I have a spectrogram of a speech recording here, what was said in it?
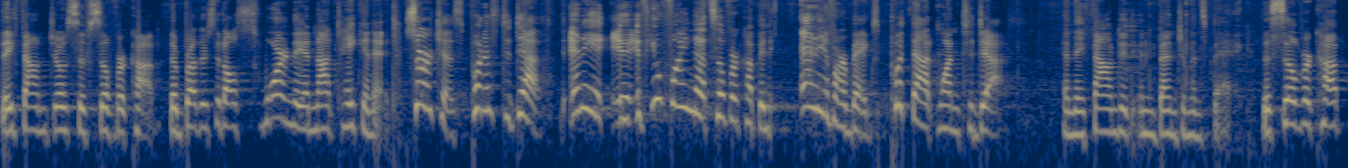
they found Joseph's silver cup. The brothers had all sworn they had not taken it. Search us, put us to death. Any, if you find that silver cup in any of our bags, put that one to death. And they found it in Benjamin's bag. The silver cup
